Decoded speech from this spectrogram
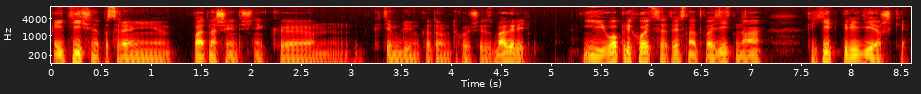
этично по сравнению, по отношению, точнее, к, тем людям, которым ты хочешь избагрить. И его приходится, соответственно, отвозить на какие-то передержки.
